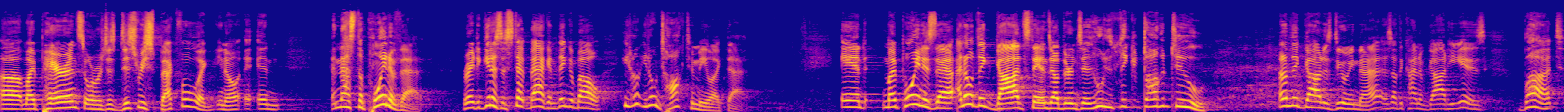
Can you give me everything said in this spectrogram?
uh, my parents or was just disrespectful, like, you know, and, and that's the point of that right? To get us to step back and think about, you don't, you don't talk to me like that. And my point is that I don't think God stands up there and says, Who do you think you're talking to? I don't think God is doing that. That's not the kind of God He is. But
